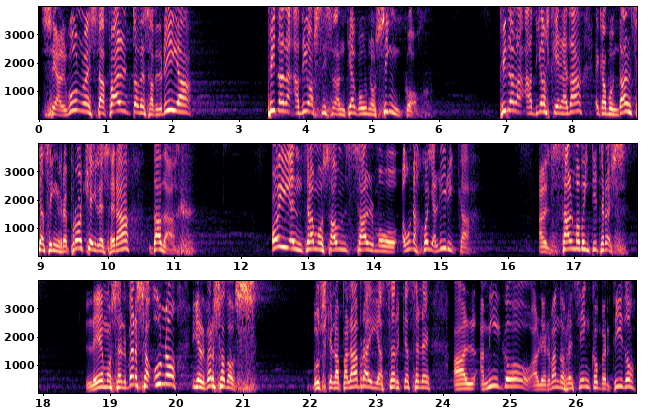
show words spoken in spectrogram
Si alguno está falto de sabiduría, pídala a Dios, dice Santiago 1.5. Pídala a Dios que le da en abundancia sin reproche y le será dada. Hoy entramos a un salmo, a una joya lírica, al Salmo 23. Leemos el verso 1 y el verso 2. Busque la palabra y acérquesele al amigo, al hermano recién convertido.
